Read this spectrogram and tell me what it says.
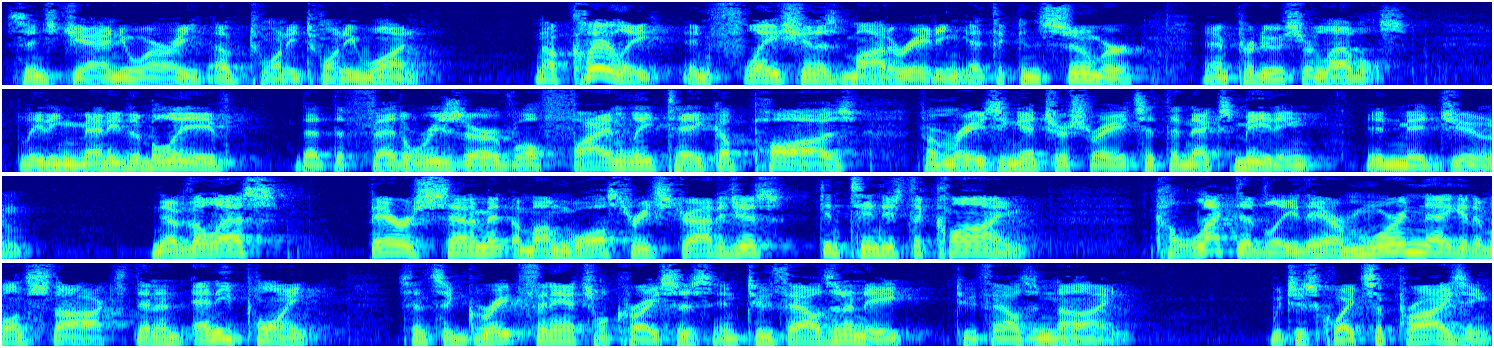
since January of 2021. Now, clearly, inflation is moderating at the consumer and producer levels, leading many to believe that the Federal Reserve will finally take a pause from raising interest rates at the next meeting in mid-June. Nevertheless, bearish sentiment among Wall Street strategists continues to climb. Collectively, they are more negative on stocks than at any point since the great financial crisis in 2008, 2009, which is quite surprising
